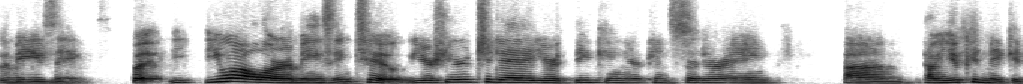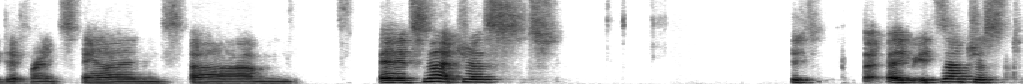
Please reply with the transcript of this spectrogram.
amazing. But you all are amazing too. You're here today, you're thinking, you're considering um, how you can make a difference. And um, and it's not just it's not just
